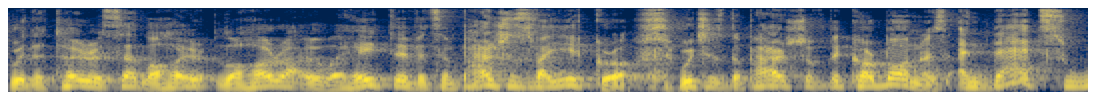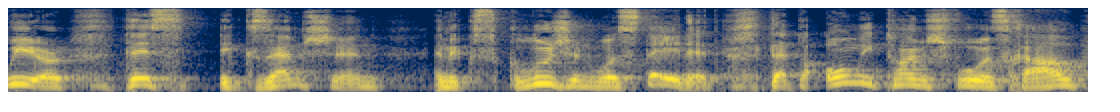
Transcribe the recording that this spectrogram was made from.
where the Torah said lahara or it's in parshas vayikra, which is the parsha of the karbonas, and that's where this exemption and exclusion was stated that the only time shvu is chal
